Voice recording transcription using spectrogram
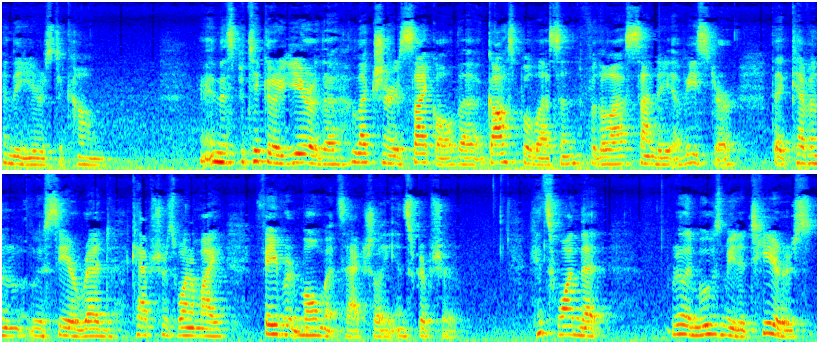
in the years to come. In this particular year of the lectionary cycle, the gospel lesson for the last Sunday of Easter that Kevin Lucia read captures one of my favorite moments actually in Scripture. It's one that really moves me to tears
